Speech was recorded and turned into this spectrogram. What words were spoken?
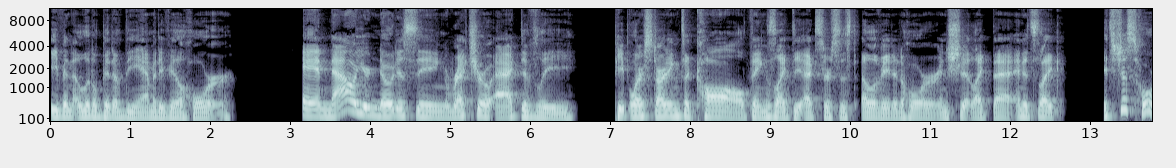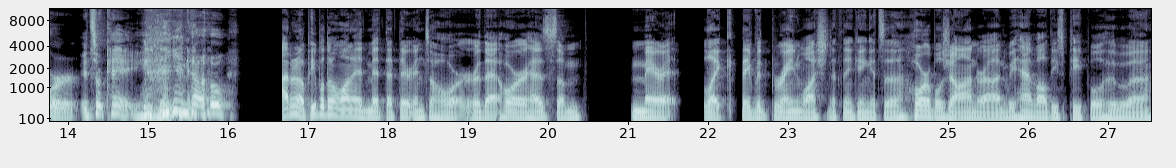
even a little bit of the Amityville horror. And now you're noticing retroactively people are starting to call things like The Exorcist elevated horror and shit like that. And it's like, it's just horror. It's okay. you know? I don't know. People don't want to admit that they're into horror or that horror has some merit. Like they've been brainwashed into thinking it's a horrible genre, and we have all these people who, uh,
